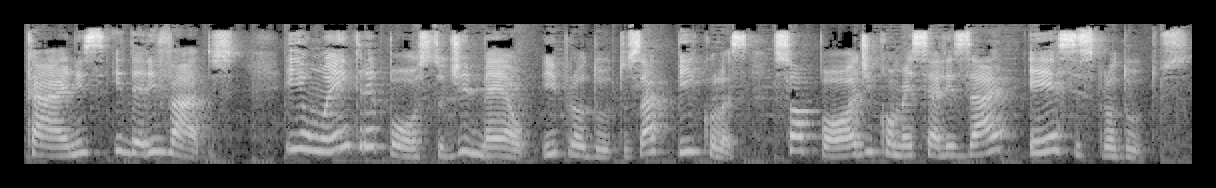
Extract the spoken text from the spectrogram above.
carnes e derivados. E um entreposto de mel e produtos apícolas só pode comercializar esses produtos.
